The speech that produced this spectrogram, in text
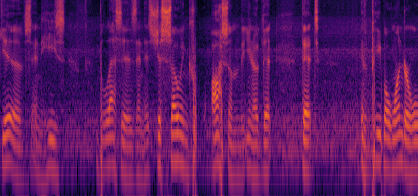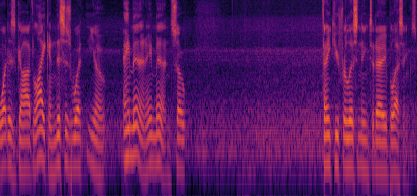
gives and He's blesses and it's just so inc- awesome that, you know, that, that if people wonder, well, what is God like? And this is what, you know, amen, amen. So thank you for listening today. Blessings.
